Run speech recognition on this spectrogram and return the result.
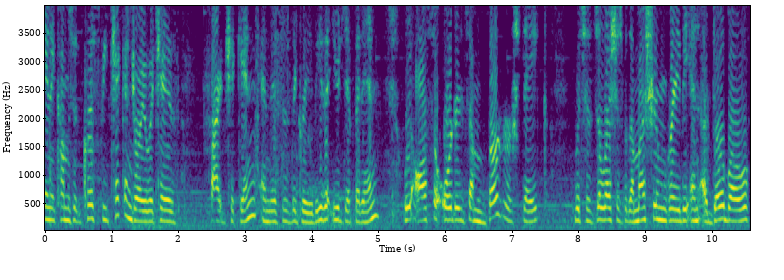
And it comes with crispy chicken joy, which is fried chicken, and this is the gravy that you dip it in. We also ordered some burger steak which is delicious with a mushroom gravy and adobo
